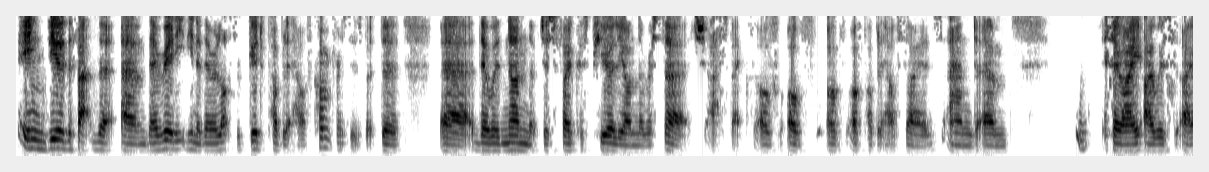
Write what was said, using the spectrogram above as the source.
In view of the fact that um, there really, you know, there are lots of good public health conferences, but the uh, there were none that just focused purely on the research aspects of of of, of public health science and um, so I, I was I,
